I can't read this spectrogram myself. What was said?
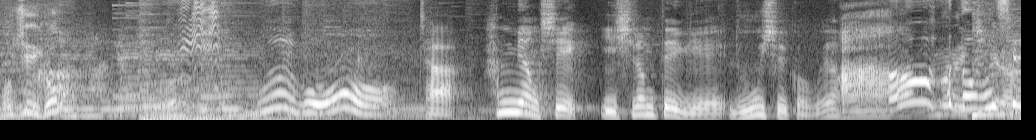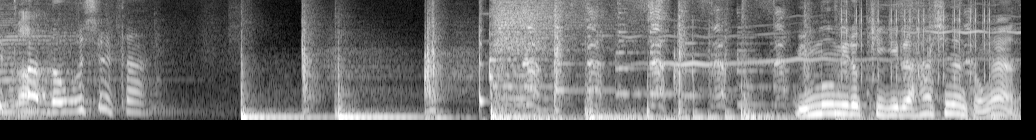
뭐지 이거? 뭐야, 이거. 자, 한 명씩 이 실험대 위에 누우실 거고요. 아, 어, 너무 싫다. 너무 싫다. 윗몸 일으키기를 하시는 동안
